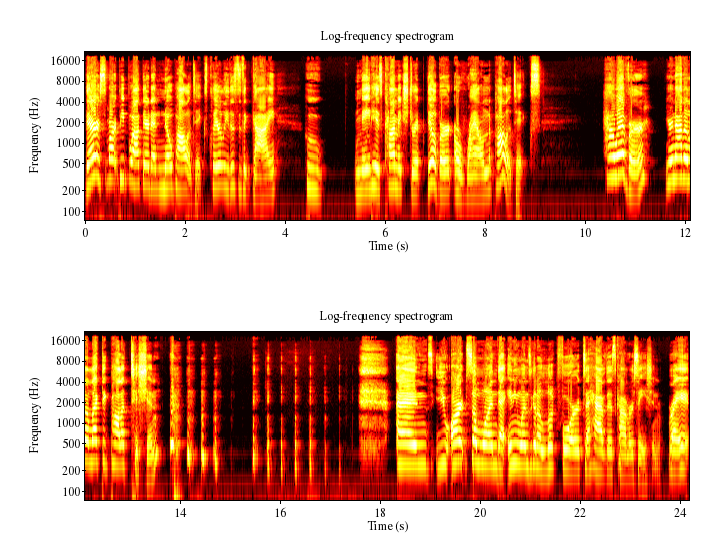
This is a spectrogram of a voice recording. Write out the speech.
There are smart people out there that know politics. Clearly, this is a guy who made his comic strip Dilbert around politics. However, you're not an elected politician. and you aren't someone that anyone's going to look for to have this conversation, right?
